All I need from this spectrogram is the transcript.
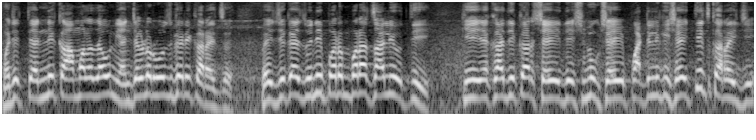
म्हणजे त्यांनी कामाला जाऊन यांच्याकडे रोजगारी करायचं. म्हणजे जी काय जुनी परंपरा चाली होती की एकाधिकारशाही देशमुखशाही पाटीलकीशाही तीच करायची.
